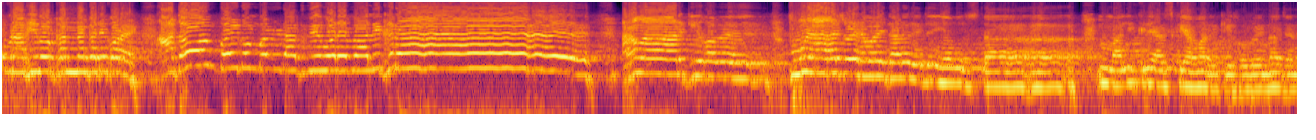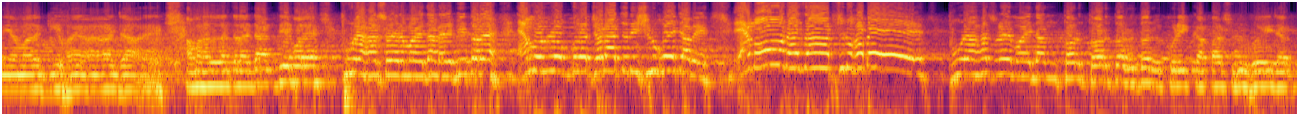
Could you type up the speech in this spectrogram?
ইব্রাহিমও কান্নাকাটি করে, আদম পয়গম্বর ডাক দিয়ে বলে মালিক রে আমার কি হবে? পুরা অবস্থা। মালিক রে আজকে আমার কি হবে না জানি আমার কি হয়ে যায়। আমার আল্লাহ তালা ডাক দিয়ে বলে পুরা হাসরের ময়দানের ভিতরে এমন লোকগুলো জড়াজড়ি শুরু হয়ে যাবে, এমন আজাব শুরু হবে। পুরা হাসরের ময়দান থর থর থর থর করে কাপা শুরু হয়ে যাবে।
